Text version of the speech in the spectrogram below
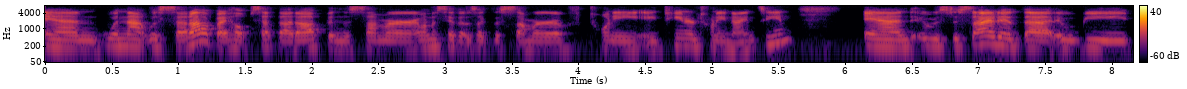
And when that was set up, I helped set that up in the summer. I want to say that was like the summer of 2018 or 2019. And it was decided that it would be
